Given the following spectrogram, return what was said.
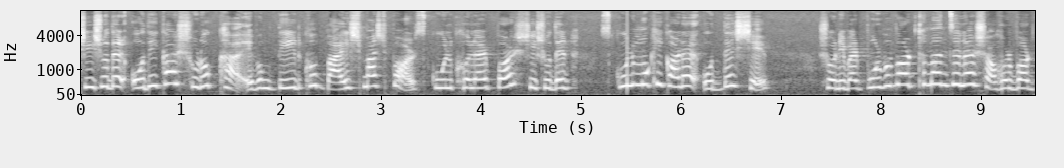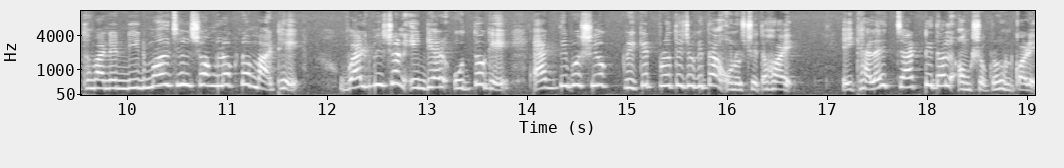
শিশুদের অধিকার সুরক্ষা এবং দীর্ঘ বাইশ মাস পর স্কুল খোলার পর শিশুদের স্কুলমুখী করার উদ্দেশ্যে শনিবার পূর্ব বর্ধমান জেলার শহর বর্ধমানের নির্মল ঝিল সংলগ্ন মাঠে ওয়ার্ল্ড ভিশন ইন্ডিয়ার উদ্যোগে এক দিবসীয় ক্রিকেট প্রতিযোগিতা অনুষ্ঠিত হয়। এই খেলায় চারটি দল অংশগ্রহণ করে।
